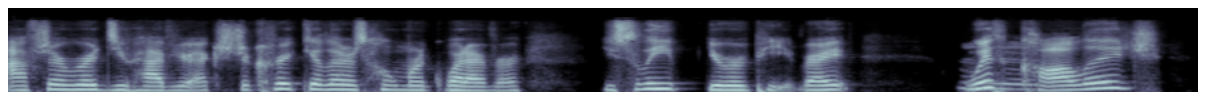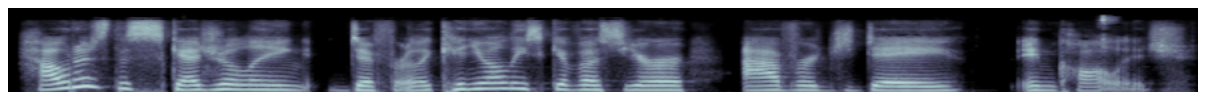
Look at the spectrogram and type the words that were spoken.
Afterwards, you have your extracurriculars, homework, whatever. You sleep, you repeat, right? Mm-hmm. With college, how does the scheduling differ? Like, can you at least give us your average day in college?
